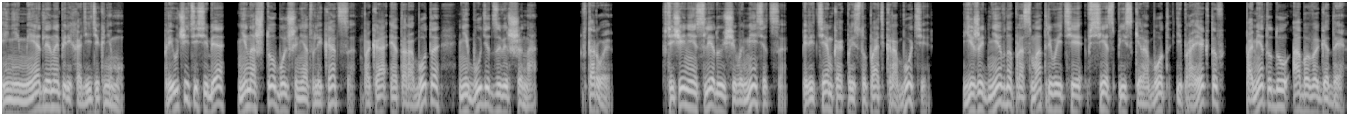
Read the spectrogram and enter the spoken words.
и немедленно переходите к нему. Приучите себя ни на что больше не отвлекаться, пока эта работа не будет завершена. Второе. В течение следующего месяца, перед тем, как приступать к работе, ежедневно просматривайте все списки работ и проектов по методу АБВГД.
